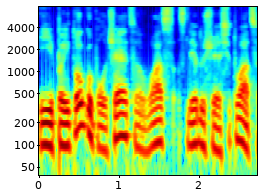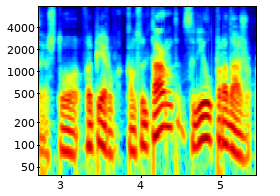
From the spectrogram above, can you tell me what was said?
И по итогу получается у вас следующая ситуация, что, во-первых, консультант слил продажу,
